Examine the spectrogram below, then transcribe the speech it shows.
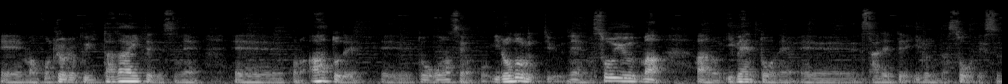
えー、まあ、ご協力いただいてですね、えー、このアートで、えー、道後温泉をこう彩るっていうね、そういう、まあ、あのイベントをね、えー、されているんだそうです。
